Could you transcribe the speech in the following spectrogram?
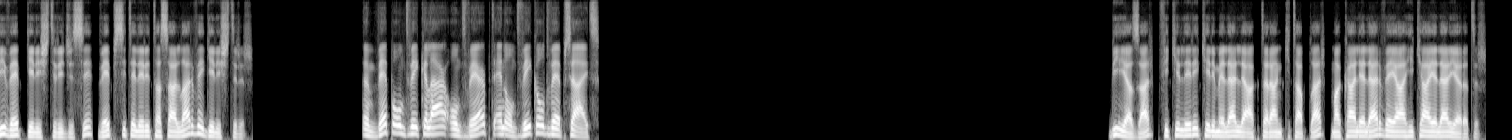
Bir web geliştiricisi, web siteleri tasarlar ve geliştirir. Een webontwikkelaar ontwerpt en ontwikkelt websites. Bir yazar, fikirleri kelimelerle aktaran kitaplar, makaleler veya hikayeler yaratır.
